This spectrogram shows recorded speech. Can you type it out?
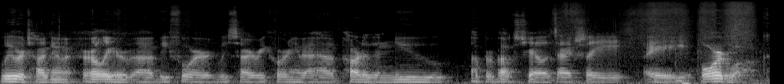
We were talking earlier uh, before we started recording about how part of the new Upper Bucks Trail is actually a boardwalk.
